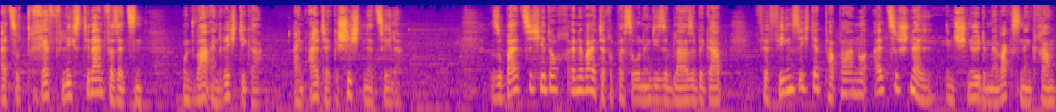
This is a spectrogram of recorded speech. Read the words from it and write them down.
also trefflichst hineinversetzen und war ein richtiger, ein alter Geschichtenerzähler. Sobald sich jedoch eine weitere Person in diese Blase begab, verfing sich der Papa nur allzu schnell in schnödem Erwachsenenkram,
